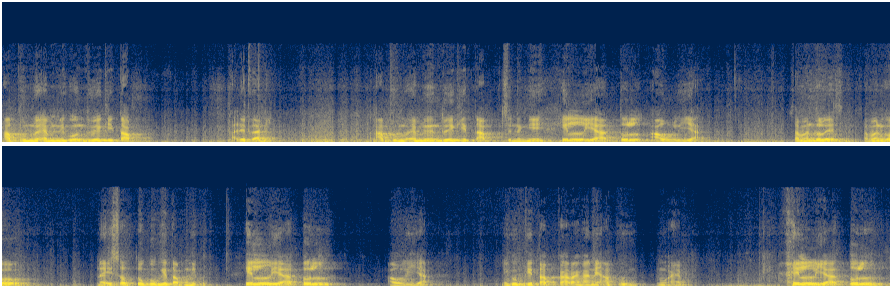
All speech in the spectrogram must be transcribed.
Abu Nu'aim niku duwe kitab. Tak tani Abu Nu'aim niku duwe kitab jenenge Hilyatul Auliya. Sampean tulis. Sampean kok nek iso tuku kitab niku. Hilyatul Auliya. Niku kitab karangane Abu Nu'aim. Hilyatul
